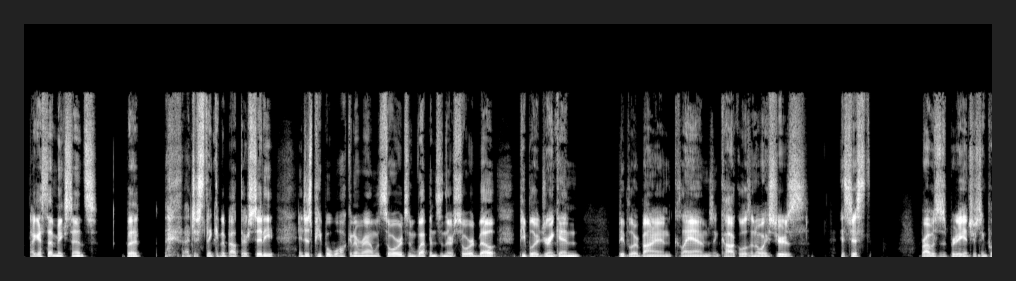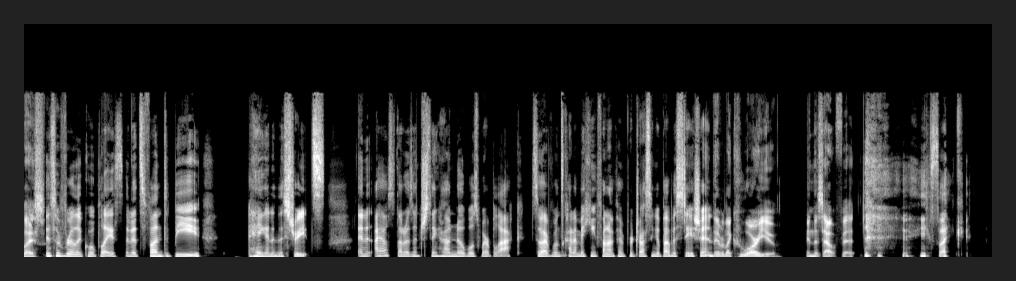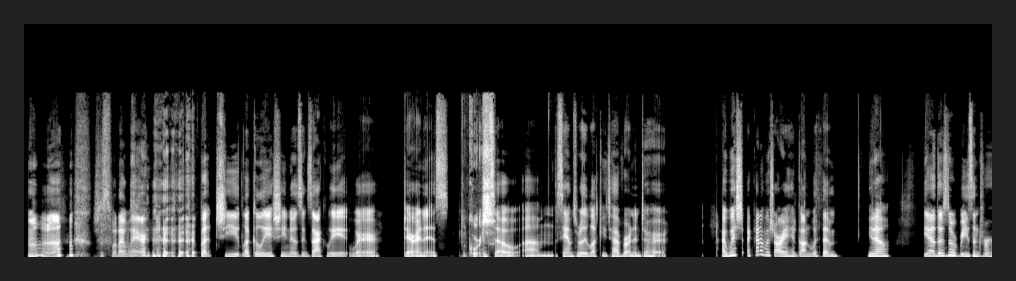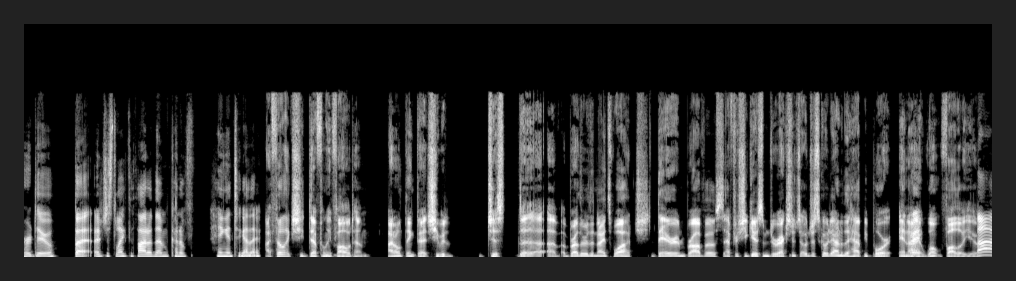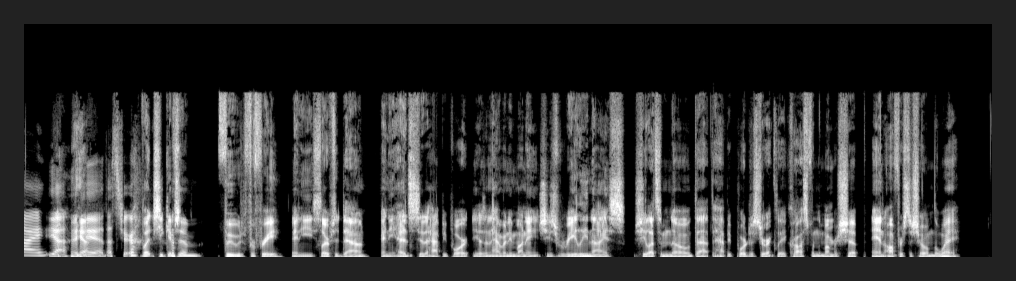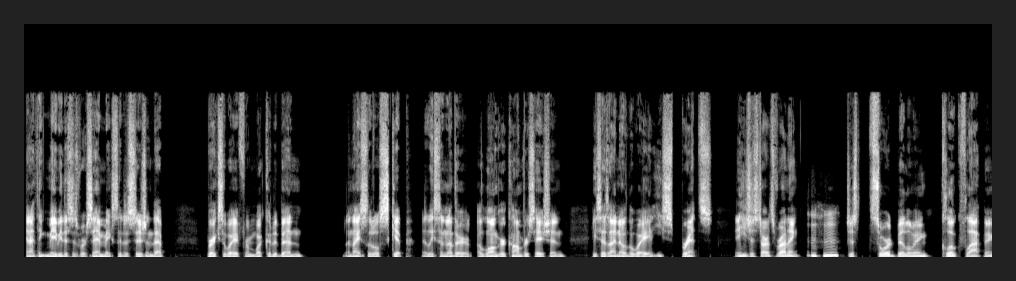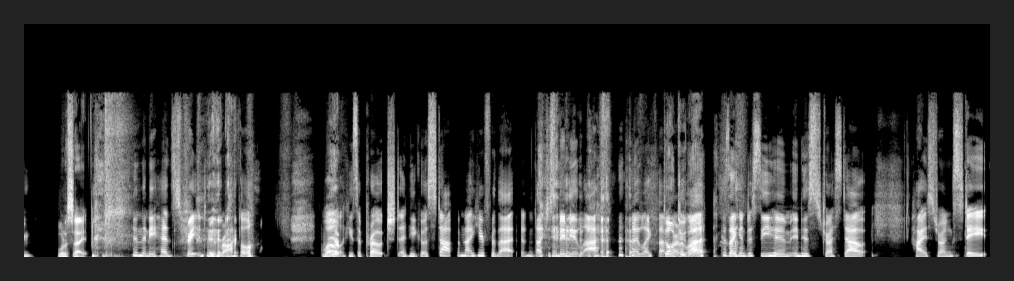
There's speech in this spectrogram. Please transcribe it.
I guess that makes sense. But I'm just thinking about their city and just people walking around with swords and weapons in their sword belt. People are drinking. People are buying clams and cockles and oysters. It's just Braavos is a pretty interesting place. It's a really cool place, and it's fun to be hanging in the streets. And I also thought it was interesting how nobles wear black. So everyone's kind of making fun of him for dressing above his station. They were like, "Who are you in this outfit?" He's like, I don't know. It's just what I wear. but she, luckily, she knows exactly where Dareon is. of course. And so um, Sam's really lucky to have run into her. I wish, I kind of wish Arya had gone with him, you know? Yeah, there's no reason for her to, but I just like the thought of them kind of hanging together. I feel like she definitely followed him. I don't think that she would just uh, a brother of the Night's Watch there in Braavos after she gives him directions. Oh, just go down to the Happy Port and I won't follow you. Bye. Yeah. Yeah. yeah. That's true. But she gives him food for free and he slurps it down and he heads to the Happy Port. He doesn't have any money. She's really nice. She lets him know that the Happy Port is directly across from the Mummer ship and offers to show him the way. And I think maybe this is where Sam makes the decision that breaks away from what could have been a nice little skip, at least another a longer conversation. He says, I know the way, and he sprints. And he just starts running, hmm just sword billowing, cloak flapping. What a sight. And then he heads straight into the brothel. Well, Yep. he's approached and he goes, Stop, I'm not here for that. And that just made me laugh. I like that Don't part do a lot. that. Because I can just see him in his stressed out, high strung state.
